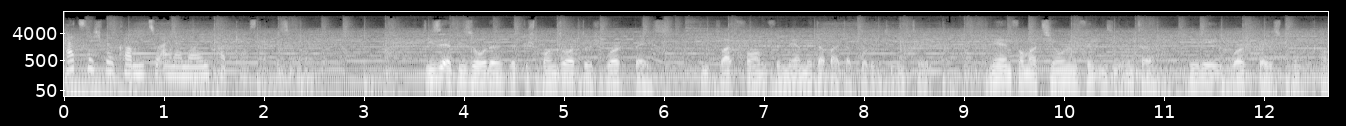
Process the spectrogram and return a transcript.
Herzlich willkommen zu einer neuen Podcast-Episode. Diese Episode wird gesponsert durch Workbase, die Plattform für mehr Mitarbeiterproduktivität. Mehr Informationen finden Sie unter www.workbase.com.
